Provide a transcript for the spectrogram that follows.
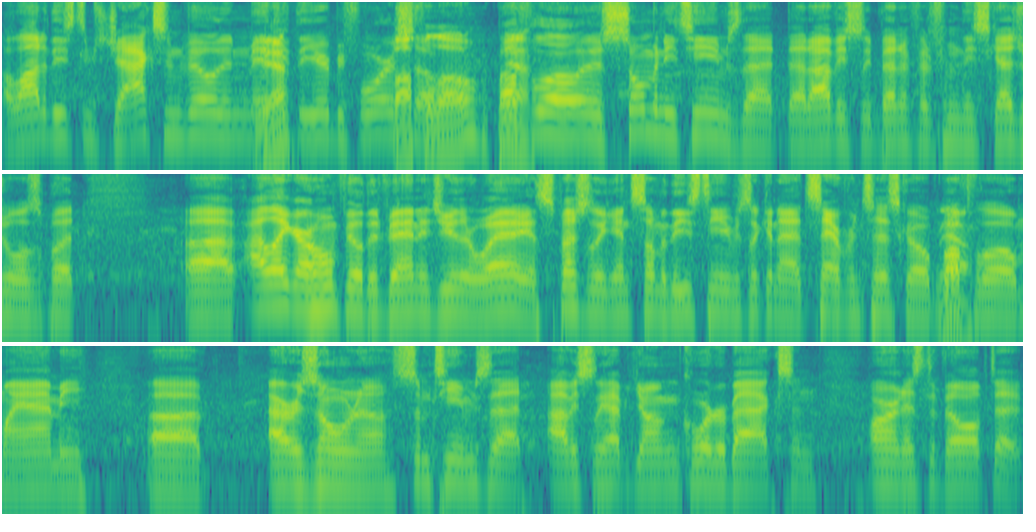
A lot of these teams, Jacksonville didn't make Yeah. it the year before. Buffalo, so yeah. Buffalo. There's so many teams that that obviously benefit from these schedules, but. Uh, I like our home field advantage either way, especially against some of these teams. Looking at San Francisco, Yeah. Buffalo, Miami, uh, Arizona, some teams that obviously have young quarterbacks and aren't as developed at,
